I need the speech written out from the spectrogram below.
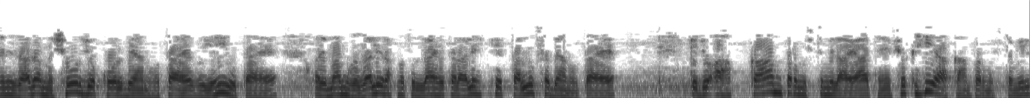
یعنی زیادہ مشہور جو قول بیان ہوتا ہے وہ یہی ہوتا ہے اور امام غزالی رحمۃ اللہ تعالی کے تعلق سے بیان ہوتا ہے کہ جو احکام پر مشتمل آیات ہیں، فقہی احکام پر مشتمل،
